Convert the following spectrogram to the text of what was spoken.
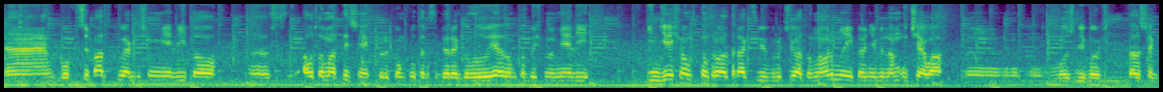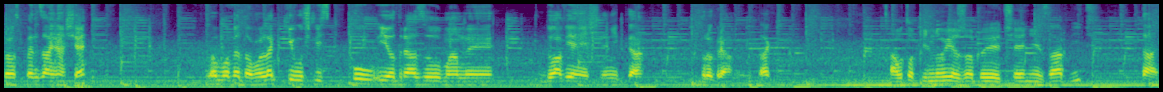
E, bo w przypadku jakbyśmy mieli to e, automatycznie, który komputer sobie reguluje, no to byśmy mieli 50, kontrola trakcji by wróciła do normy i pewnie by nam ucięła e, możliwość dalszego rozpędzania się. No bo wiadomo, lekki uślizg kół i od razu mamy dławienie silnika programu, tak? Auto pilnuje, żeby cię nie zabić, Tak.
